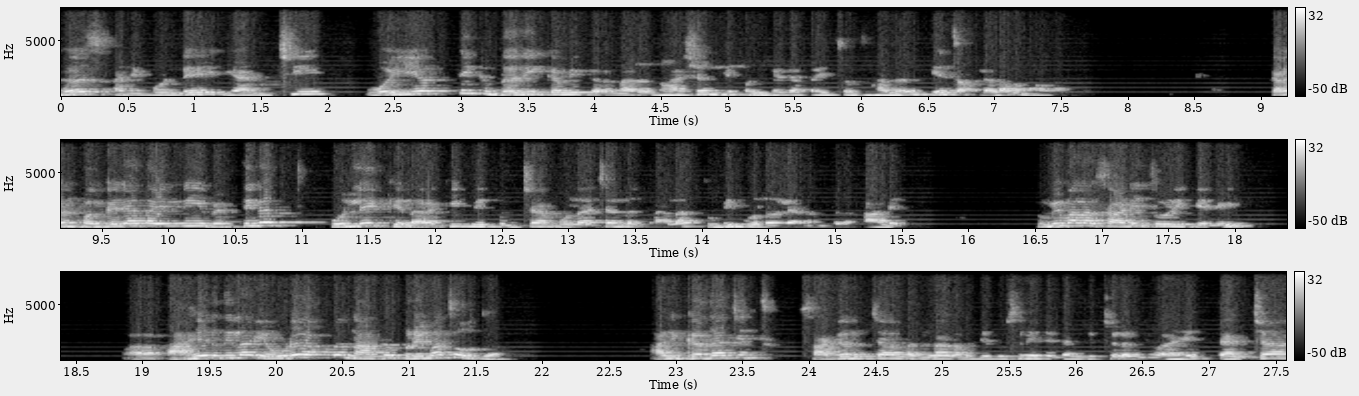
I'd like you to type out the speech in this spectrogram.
धस आणि मुंडे यांची वैयक्तिक दरी कमी करणारं भाषण हे पंकजाताईचं झालं हेच आपल्याला म्हणावं कारण पंकजाताईंनी व्यक्तिगत उल्लेख केला की मी तुमच्या मुलाच्या लग्नाला तुम्ही बोलवल्यानंतर आले. तुम्ही मला साडी चोळी केली. आहेर दिला एवढं आपलं नातं प्रेमाचं होतं. आणि कदाचित सागरच्या लग्नाला म्हणजे दुसरे जे त्यांचे चिरंजीव आहेत त्यांच्या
